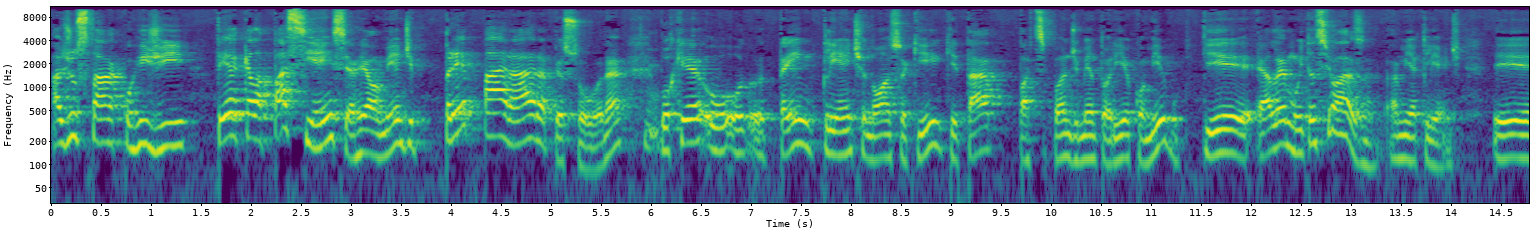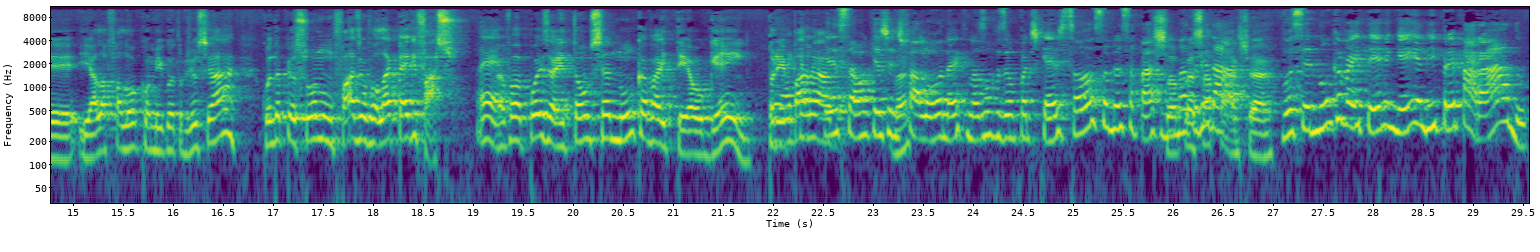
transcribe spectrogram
ajustar, corrigir, ter aquela paciência realmente de preparar a pessoa, né? É. Porque o, o, tem cliente nosso aqui que está participando de mentoria comigo, que ela é muito ansiosa, a minha cliente. E, e ela falou comigo outro dia assim: ah, quando a pessoa não faz, eu vou lá e pego e faço. É. Ela falou, pois é, então você nunca vai ter alguém preparado. É aquela questão que a gente né? falou, né? Que nós vamos fazer um podcast só sobre essa parte só de maturidade. Parte, é. Você nunca vai ter ninguém ali preparado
